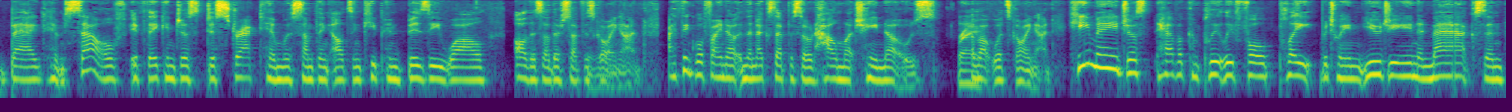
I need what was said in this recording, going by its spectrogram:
bagged himself if they can just distract him with something else and keep him busy while all this other stuff is mm-hmm. going on. I think we'll find out in the next episode how much he knows Right. about what's going on. He may just have a completely full plate between Eugene and Max and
